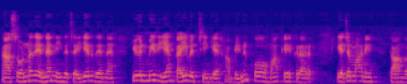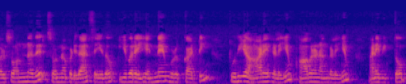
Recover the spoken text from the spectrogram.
நான் சொன்னது என்ன? நீங்கள் செய்யறது என்ன? இவன் மீது ஏன் கை வச்சீங்க? அப்படின்னு கோபமாக கேட்குறாரு எஜமானே தாங்கள் சொன்னது சொன்னபடிதான் செய்தோம். இவரை எண்ணெய் முழுக்காட்டி புதிய ஆடைகளையும் ஆபரணங்களையும் அணிவித்தோம்.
